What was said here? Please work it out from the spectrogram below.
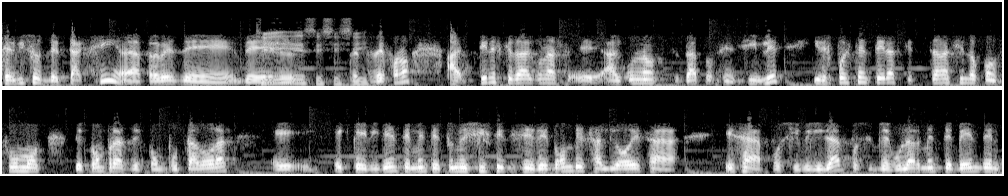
servicios de taxi a través de, del teléfono. Ah, tienes que dar algunas eh, algunos datos sensibles y después te enteras que te están haciendo consumos de compras de computadoras que evidentemente tú no hiciste y dices, ¿de dónde salió esa esa posibilidad? Pues regularmente venden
